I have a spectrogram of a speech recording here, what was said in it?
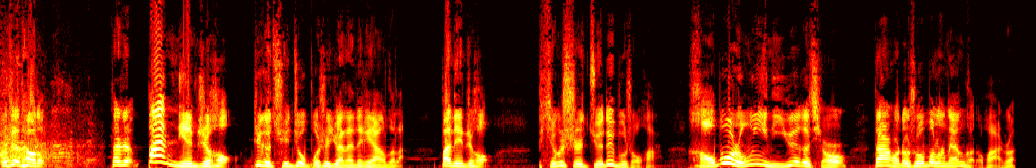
就这套路。但是半年之后，这个群就不是原来那个样子了。半年之后，平时绝对不说话，好不容易你约个球，大家伙都说模棱两可的话，说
